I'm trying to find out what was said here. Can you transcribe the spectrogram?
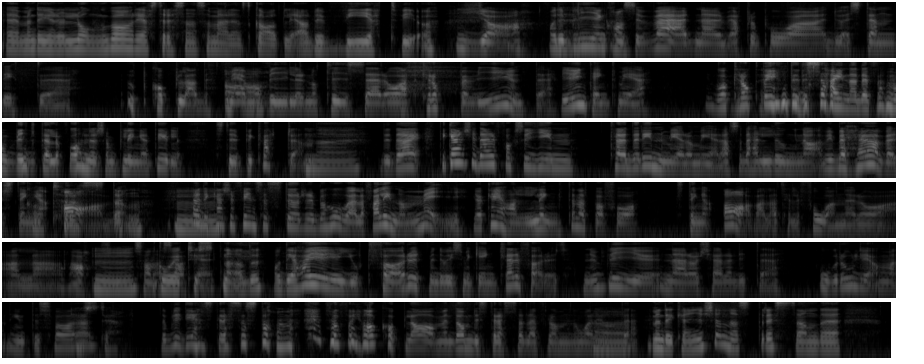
Eh, men det är ju den långvariga stressen som är den skadliga, det vet vi ju. Ja, och det blir en konstig värld när, apropå, du är ständigt eh, uppkopplad med Ja. mobiler, notiser och att kroppen, vi är ju inte, vi har ju inte hängt med vår kropp är inte designade för mobiltelefoner som plingar till stup i kvarten. Nej. Det, där, det kanske är därför också gin träder in mer och mer. Alltså det här lugna. Vi behöver stänga av. Mm. Ja, det kanske finns ett större behov, i alla fall inom mig. Jag kan ju ha en längtan att bara få stänga av alla telefoner och alla ja, Mm. sådana Gå i saker. tystnad. Och det har jag ju gjort förut, men det var ju så mycket enklare förut. Nu blir ju nära och kära lite oroliga om man inte svarar. Då blir det en stress hos dem. Då får jag koppla av, men de blir stressade för de når Ja. inte. Men det kan ju kännas stressande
